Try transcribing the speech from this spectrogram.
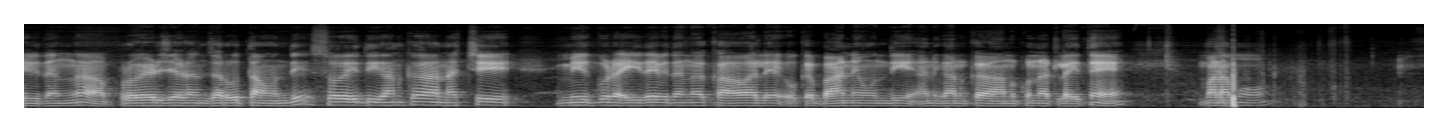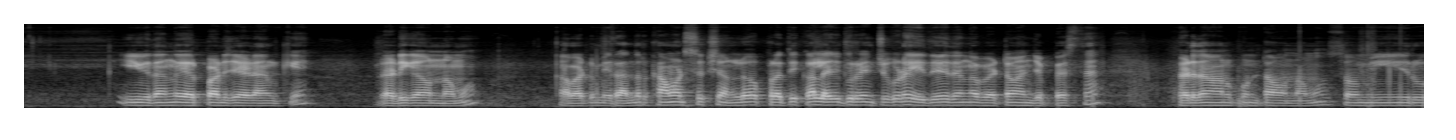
ఈ విధంగా ప్రొవైడ్ చేయడం జరుగుతూ ఉంది. సో ఇది కనుక నచ్చి మీకు కూడా ఇదే విధంగా కావాలి ఓకే బాగానే ఉంది అని కనుక అనుకున్నట్లయితే మనము ఈ విధంగా ఏర్పాటు చేయడానికి రెడీగా ఉన్నాము. కాబట్టి మీరు అందరు కామెంట్ సెక్షన్లో ప్రతి కాలేజ్ గురించి కూడా ఇదే విధంగా పెట్టమని చెప్పేస్తే పెడదాం అనుకుంటా ఉన్నాము. సో మీరు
